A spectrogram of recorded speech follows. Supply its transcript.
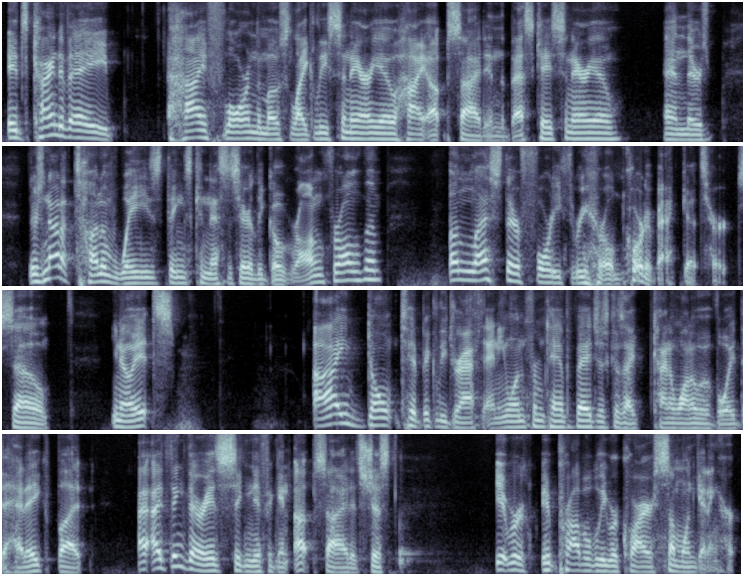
it's kind of a high floor in the most likely scenario, high upside in the best case scenario. And there's there's not a ton of ways things can necessarily go wrong for all of them. unless their 43 year old quarterback gets hurt. So, you know, it's I don't typically draft anyone from Tampa Bay just because I kind of want to avoid the headache, but I, I, think there is significant upside. It's just it re- it probably requires someone getting hurt.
